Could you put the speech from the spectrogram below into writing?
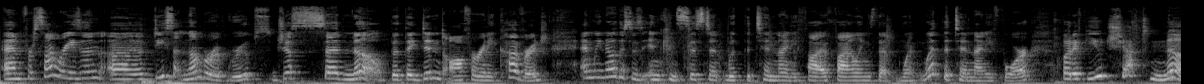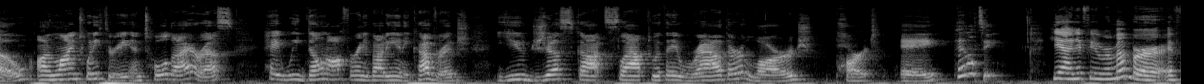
And for some reason, a decent number of groups just said no, that they didn't offer any coverage. And we know this is inconsistent with the 1095 filings that went with the 1094. But if you checked no on line 23 and told IRS, hey, we don't offer anybody any coverage, you just got slapped with a rather large Part A penalty. Yeah, and if you remember, if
